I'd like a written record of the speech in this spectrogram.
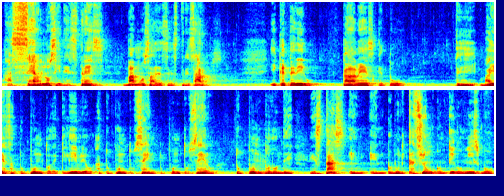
hacerlo sin estrés. Vamos a desestresarnos. ¿Y qué te digo? cada vez que tú vayas a tu punto de equilibrio, a tu punto zen, tu punto cero, tu punto donde estás en, en comunicación contigo mismo,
